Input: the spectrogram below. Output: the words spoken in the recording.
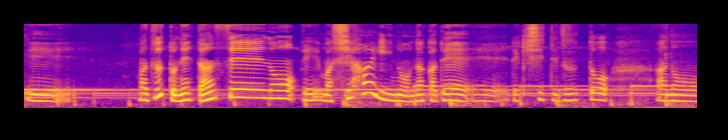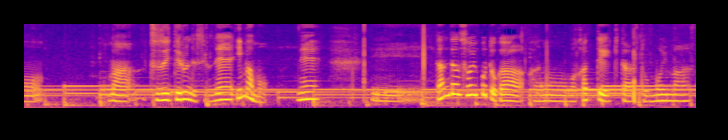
えー、まあ、ずっとね男性の、えー、まあ、支配の中で、えー、歴史ってずっとあのまあ、続いてるんですよね今もね、えだんだんそういうことがあの分かってきたと思います。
